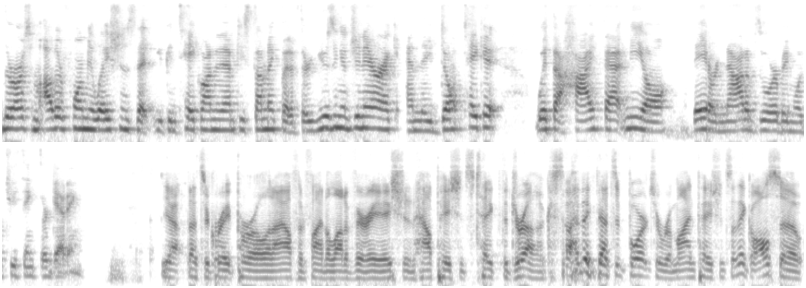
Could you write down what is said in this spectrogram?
There are some other formulations that you can take on an empty stomach, but if they're using a generic and they don't take it with a high fat meal, they are not absorbing what you think they're getting. Yeah, that's a great pearl, and I often find a lot of variation in how patients take the drug. So I think that's important to remind patients. I think also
